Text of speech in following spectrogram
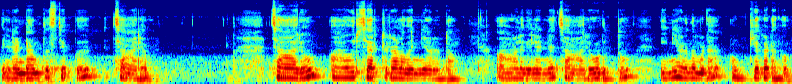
പിന്നെ രണ്ടാമത്തെ സ്റ്റെപ്പ് ചാരം. ചാരവും ആ ഒരു ചിരട്ടയുടെ അളവ് തന്നെയാണ് കേട്ടോ. ആ അളവിൽ തന്നെ ചാരം എടുത്തു. ഇനിയാണ് നമ്മുടെ മുഖ്യ ഘടകം.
